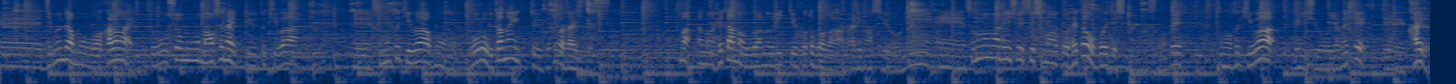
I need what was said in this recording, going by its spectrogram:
えー、自分ではもうわからないどうしようも直せないっていう時はえ、その時はもうボールを打たないということが大事です。まあ、あの下手の上塗りっていう言葉がありますように、え、そのまま練習してしまうと下手を覚えてしまいますのでその時は練習をやめて、え、帰る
